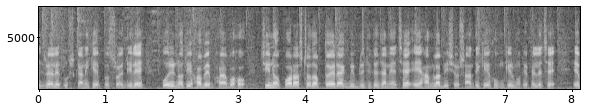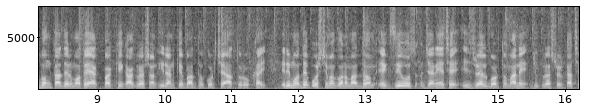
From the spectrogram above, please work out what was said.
ইসরায়েলের উস্কানিকে প্রশ্রয় দিলে পরিণতি হবে ভয়াবহ। চীনও পররাষ্ট্র দপ্তরের এক বিবৃতিতে জানিয়েছে, এই হামলা বিশ্ব শান্তিকে হুমকির মুখে ফেলেছে এবং তাদের মতে একপাক্ষিক আগ্রাসন ইরানকে বাধ্য করছে আত্মরক্ষায়। এরই মধ্যে পশ্চিমা গণমাধ্যম এক্সিওস জানিয়েছে, ইসরায়েল বর্তমানে যুক্তরাষ্ট্রের কাছে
